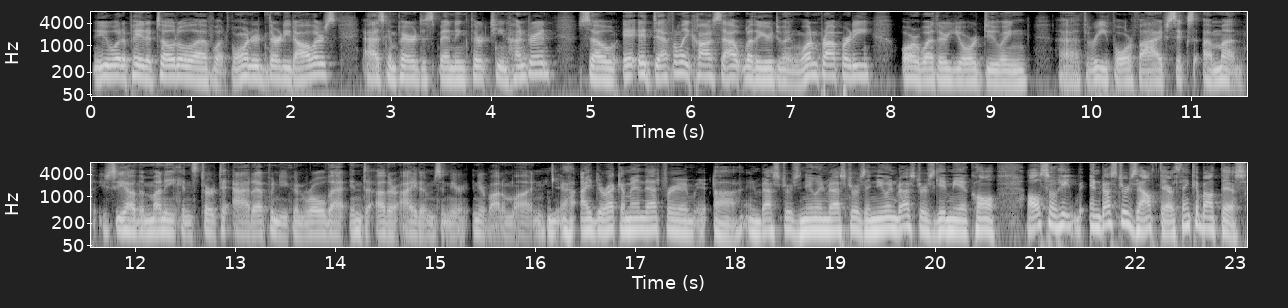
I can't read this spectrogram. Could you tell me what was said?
you would have paid a total of what $430 as compared to spending 1300 So it, it definitely costs out whether you're doing one property or whether you're doing uh, three, four, five, six a month. You see how the money can start to add up and you can roll that into other items in your in your bottom line. Yeah, I recommend that for uh, investors, new investors, and new investors. Give me a call. Also, hey, investors out there, think about this.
